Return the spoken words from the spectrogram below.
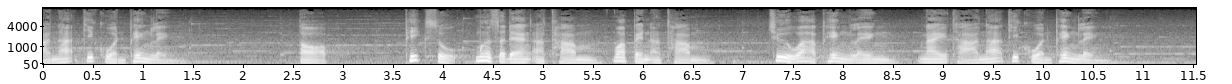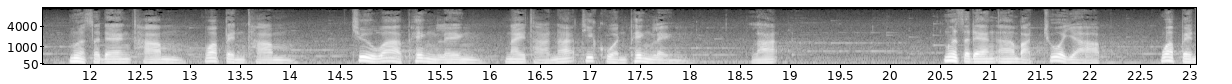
านะที่ควรเพ่งเล็ง ตอบ ภิกษุเมื่อแสดงอธรรมว่าเป็นอธรรม ชื่อว่าเพ่งเล็งในฐานะที่ควรเพ่งเล็ง เมื่อแสดงธรรมว่าเป็นธรรม ชื่อว่าเพ่งเล็งในฐานะที่ควรเพ่งเล็ง ละ เมื่อแสดงอาบัตชั่วหยาบ ว่าเป็น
